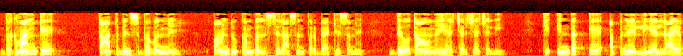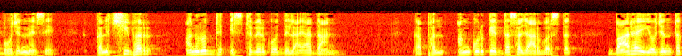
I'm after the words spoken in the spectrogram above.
भगवान के तातविंश भवन में पांडु कंबल सिलासन पर बैठे समय देवताओं में यह चर्चा चली कि इंदक के अपने लिए लाए भोजन में से कलछी भर अनुरुद्ध स्थिविर को दिलाया दान का फल अंकुर के दस हज़ार वर्ष तक, बारह योजन तक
